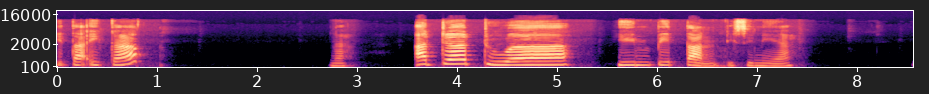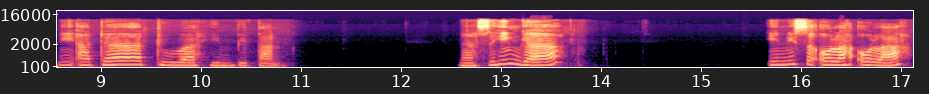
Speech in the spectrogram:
Kita ikat. Nah ada dua himpitan di sini ya. Ini ada dua himpitan. Nah sehingga ini seolah-olah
